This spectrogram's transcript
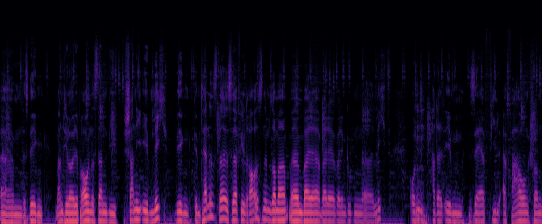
Ähm, deswegen, manche Leute brauchen das dann, die Shani eben nicht, wegen dem Tennis, ne? ist sehr viel draußen im Sommer ähm, bei, der, bei, der, bei dem guten äh, Licht und Mhm. hat halt eben sehr viel Erfahrung schon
